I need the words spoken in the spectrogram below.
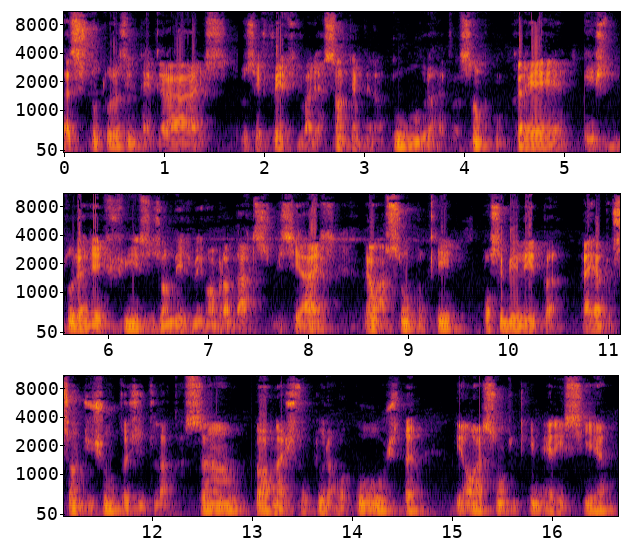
das estruturas integrais, dos efeitos de variação de temperatura, retração do concreto, em estruturas de edifícios ou mesmo em obras de artes especiais, é um assunto que possibilita a redução de juntas de dilatação, torna a estrutura robusta, é um assunto que merecia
